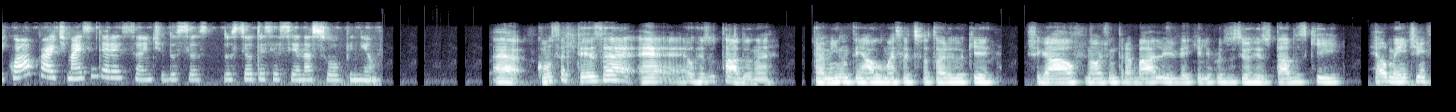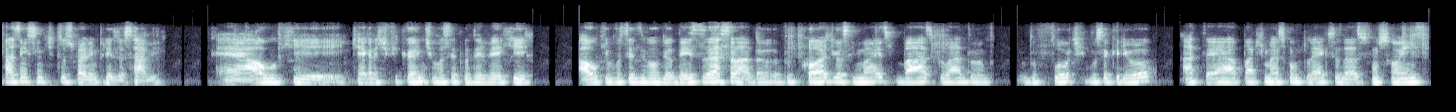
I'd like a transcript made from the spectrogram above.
E qual a parte mais interessante do seu, do seu TCC, na sua opinião? É, com certeza é, é o resultado, né? Para mim não tem algo mais satisfatório do que chegar ao final de um trabalho e ver que ele produziu resultados que realmente fazem sentido para a empresa, sabe? É algo que, que é gratificante você poder ver que algo que você desenvolveu desde, sei lá, do, do código assim, mais básico lá do, do float que você criou até a parte mais complexa das funções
